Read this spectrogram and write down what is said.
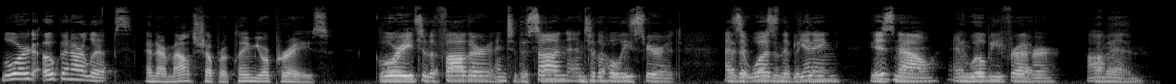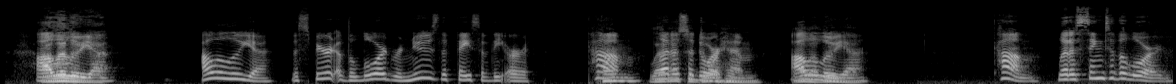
Lord, open our lips, and our mouth shall proclaim your praise. Glory to the Father, and to the Son, and to the Holy Spirit, as it was in the beginning, is now, and will be forever. Amen. Alleluia. Alleluia. The Spirit of the Lord renews the face of the earth. Come, let us adore him. Alleluia. Come, let us sing to the Lord.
